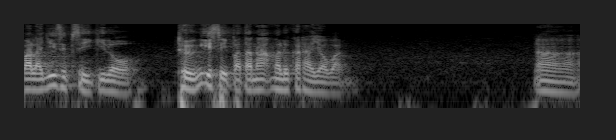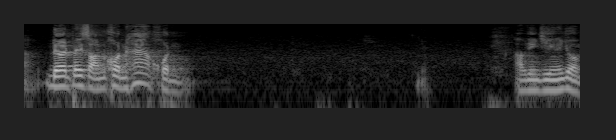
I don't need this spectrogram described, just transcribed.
วันละ 24 กิโล ถึงอิสิปตนะมฤคทายวัน เดินไปสอนคนห้าคน เอาจริง ๆนะโยม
